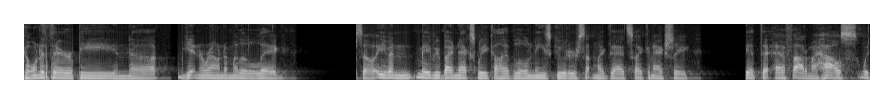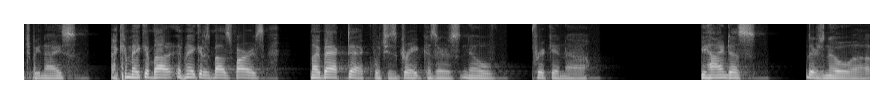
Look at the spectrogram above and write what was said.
going to therapy and uh, getting around on my little leg. So even maybe by next week, I'll have a little knee scooter or something like that, so I can actually get the f out of my house, which would be nice. I can make about make it about as far as my back deck, which is great because there's no freaking uh, behind us. There's no uh,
